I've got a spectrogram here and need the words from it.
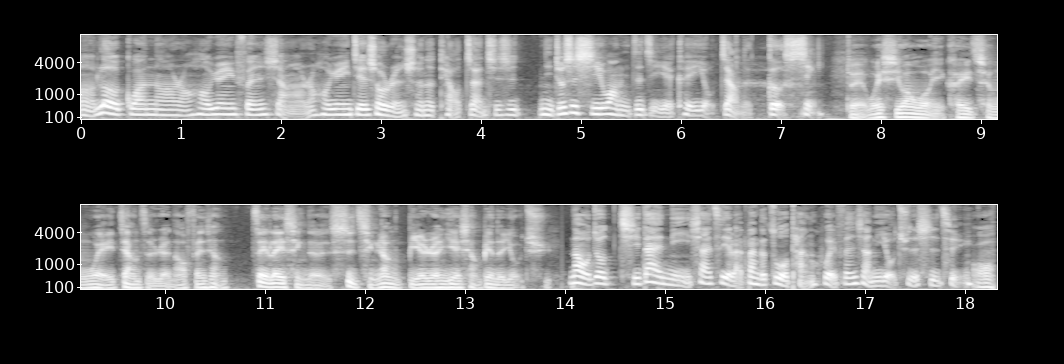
呃乐观啊，然后愿意分享啊，然后愿意接受人生的挑战。其实你就是希望你自己也可以有这样的个性。对，我也希望我也可以成为这样子的人，然后分享。这类型的事情让别人也想变得有趣，那我就期待你下一次也来办个座谈会，分享你有趣的事情哦。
